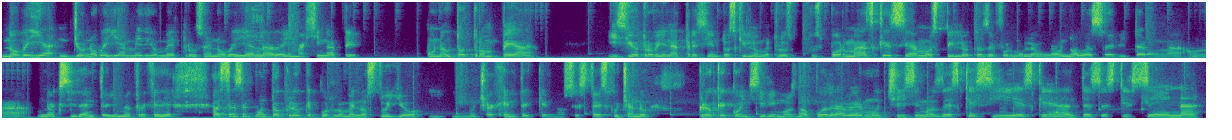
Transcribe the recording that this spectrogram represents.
No veía, yo no veía medio metro, o sea, no veía nada. Imagínate, un auto trompea y si otro viene a 300 kilómetros, pues por más que seamos pilotos de Fórmula 1, no vas a evitar una, un accidente y una tragedia. Hasta ese punto creo que por lo menos tú y yo y, mucha gente que nos está escuchando, creo que coincidimos, ¿no? Podrá haber muchísimos de es que sí, es que antes, es que cena,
